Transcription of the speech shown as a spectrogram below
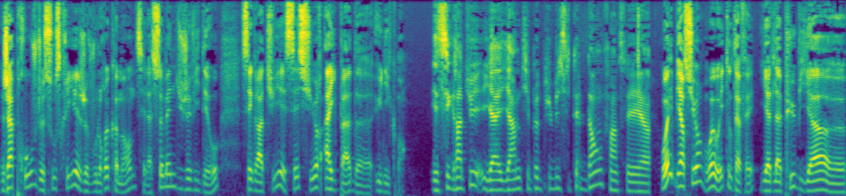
j'approuve, je, souscris et je vous le recommande. C'est la semaine du jeu vidéo, c'est gratuit et c'est sur iPad euh, uniquement. Et c'est gratuit. Il y a, il y a un petit peu de publicité dedans? Enfin, c'est. Euh... Oui, bien sûr. Oui, oui, tout à fait. Il y a de la pub. Il y a, euh,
